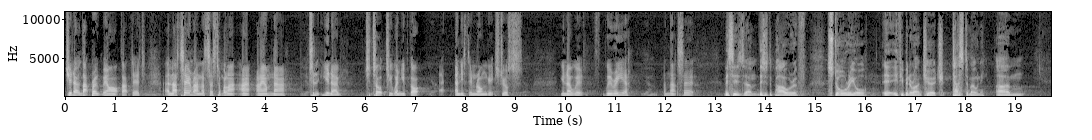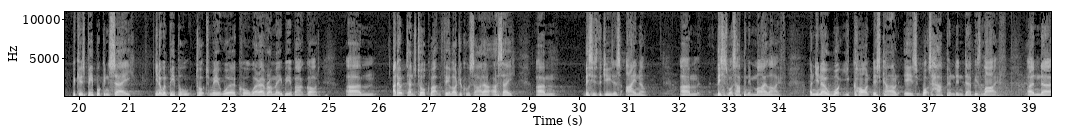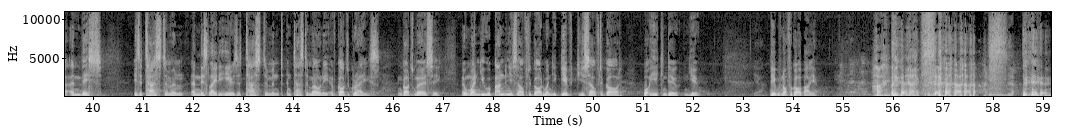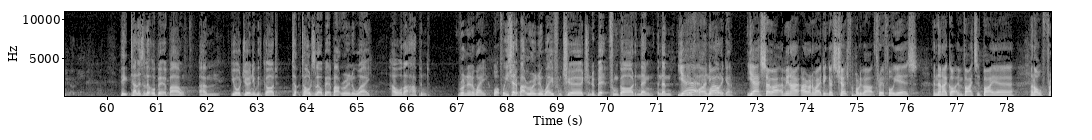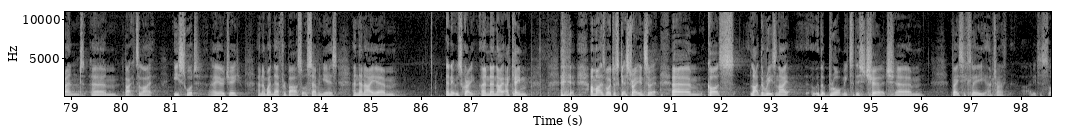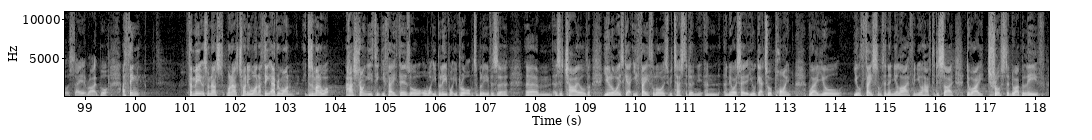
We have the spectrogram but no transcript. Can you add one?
Do you know, and that broke my heart, that did. And I turned around and I said to him, Well, I, I, I am now, to, you know, to talk to you when you've got anything wrong. It's just, you know, we're, we're here, and that's it. This is, um, this is the power of story, or if you've been around church, testimony. Um, because people can say, you know, when people talk to me at work or wherever I may be about God, um, I don't tend to talk about the theological side. I, I say, um, this is the Jesus I know. Um, this is what's happened in my life. And you know what you can't discount is what's happened in Debbie's life. And, uh, and this is a testament, and this lady here is a testament and testimony of God's grace and God's mercy. And when you abandon yourself to God, when you give yourself to God, what He can do in you. Yeah. Pete, we've not forgot about you. Pete, tell us a little bit about um, your journey with God. T- told us a little bit about running away, how all that happened. Running away? What? Well, you from said about running away from church and a bit from God, and then and then you know, Yeah, finding well, God again. Yeah, so I, I mean, I, I ran away. I didn't go to church for probably about three or four years, and then I got invited by uh, an old friend um, back to like Eastwood AOG, and I went there for about sort of seven years, and then I um, and it was great, and then I, I came. I might as well just get straight into it, because like the reason I that brought me to this church, um, basically, I'm trying to. I need to sort of say it right, but I think for me, it was when I was, when I was 21. I think everyone, it doesn't matter what, how strong you think your faith is or, or what you believe, what you brought up to believe as a, um, as a child, you'll always get, your faith will always be tested. And, and, and you always say that you'll get to a point where you'll, you'll face something in your life and you'll have to decide, do I trust and do I believe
